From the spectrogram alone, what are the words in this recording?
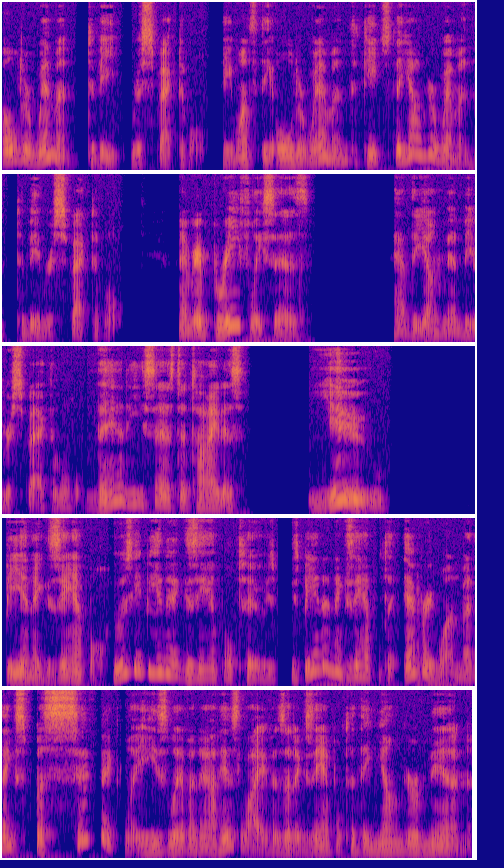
older women to be respectable. He wants the older women to teach the younger women to be respectable. Now, very briefly says have the young men be respectable. Then he says to Titus, You be an example. Who's he being an example to? He's being an example to everyone, but I think specifically he's living out his life as an example to the younger men.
